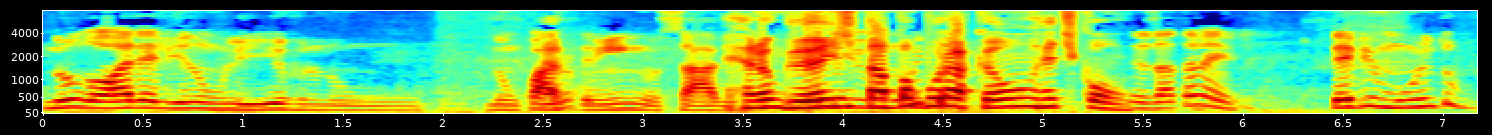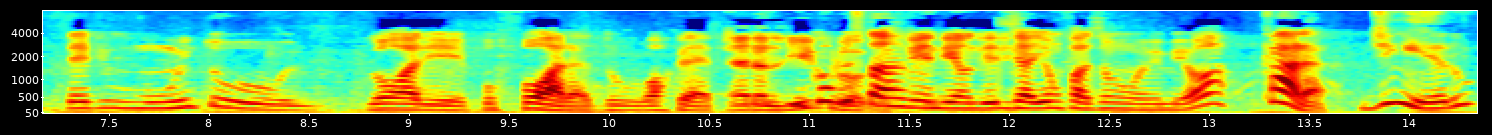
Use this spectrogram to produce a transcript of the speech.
no lore ali, num livro, num, num quadrinho, sabe? era um grande tapa-buracão retcon. Exatamente. Teve muito, teve muito lore por fora do Warcraft. Era E livro, como estava vendendo e eles já iam fazer um MMO, cara, dinheiro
